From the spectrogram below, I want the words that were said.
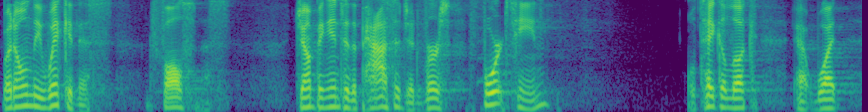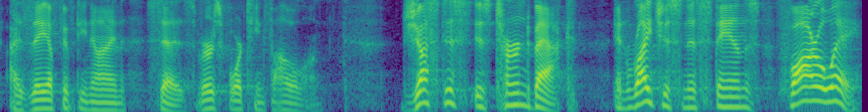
but only wickedness and falseness. Jumping into the passage at verse 14, we'll take a look at what Isaiah 59 says. Verse 14, follow along. Justice is turned back, and righteousness stands far away.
